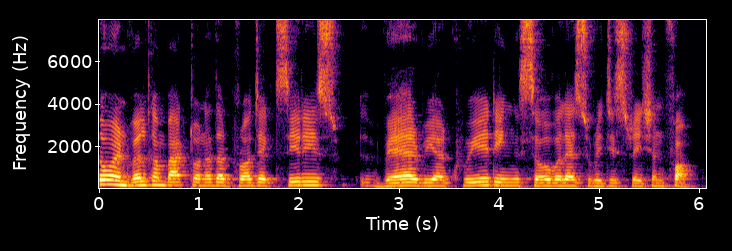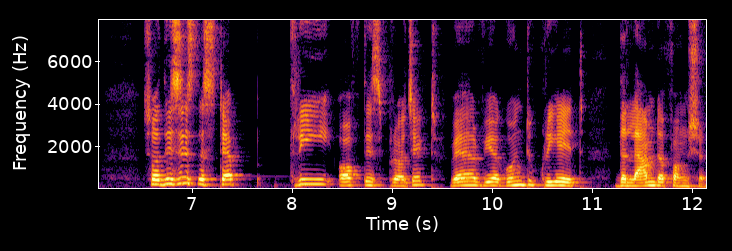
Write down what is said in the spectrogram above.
Hello and welcome back to another project series where we are creating serverless registration form. So this is the step three of this project where we are going to create the Lambda function.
